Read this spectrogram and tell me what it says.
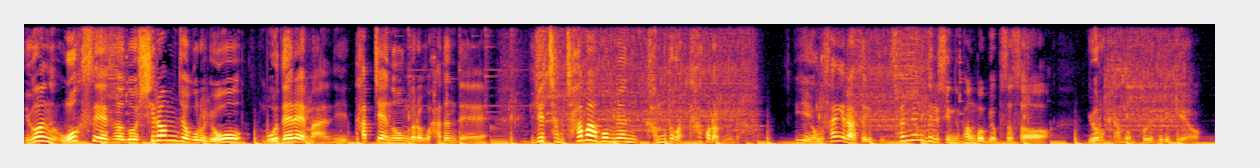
이건 웍스에서도 실험적으로 요 모델에만 탑재해 놓은 거라고 하던데 이게 참 잡아보면 감도가 탁월합니다. 이게 영상이라서 설명드릴 수 있는 방법이 없어서 이렇게 한번 보여드릴게요.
